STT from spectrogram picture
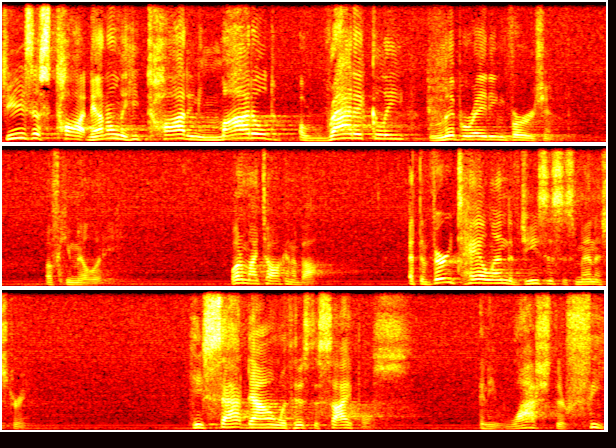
Jesus taught, not only he taught and he modeled a radically liberating version of humility. What am I talking about? At the very tail end of Jesus' ministry, he sat down with his disciples and he washed their feet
